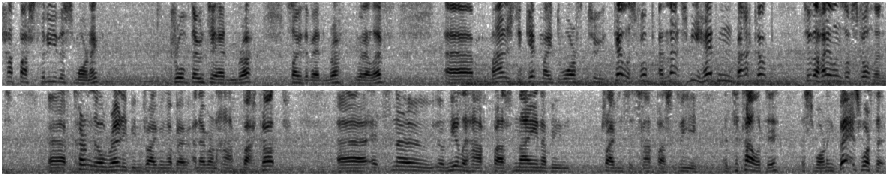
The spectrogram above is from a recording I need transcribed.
half past three this morning. Drove down to Edinburgh, south of Edinburgh, where I live. Um, managed to get my Dwarf 2 telescope, and that's me heading back up to the Highlands of Scotland. Uh, I've currently already been driving about an hour and a half back up. Uh, it's now nearly half past nine. I've been driving since half past three in totality this morning, but it's worth it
